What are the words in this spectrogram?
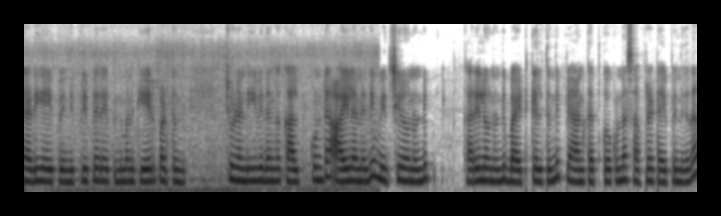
రెడీ అయిపోయింది ప్రిపేర్ అయిపోయింది మనకి ఏర్పడుతుంది. చూడండి ఈ విధంగా కలుపుకుంటే ఆయిల్ అనేది మిర్చిలో నుండి కర్రీలో నుండి బయటకు వెళ్తుంది ప్యాన్ కత్తుకోకుండా సపరేట్ అయిపోయింది కదా.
